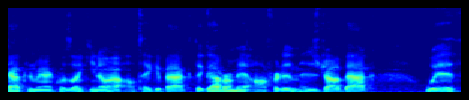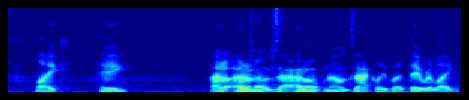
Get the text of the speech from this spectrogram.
Captain America was like, you know what, I'll take it back. The government offered him his job back with like, hey, I don't, I don't know exact, I don't know exactly, but they were like,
